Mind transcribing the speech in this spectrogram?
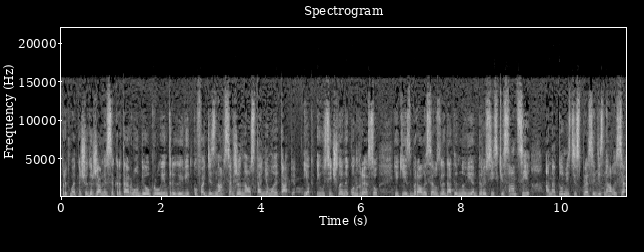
Прикметно, що державний секретар Рубіо про інтриги Віткофа дізнався вже на останньому етапі, як і усі члени конгресу, які збиралися розглядати нові антиросійські санкції. А натомість із преси дізналися,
